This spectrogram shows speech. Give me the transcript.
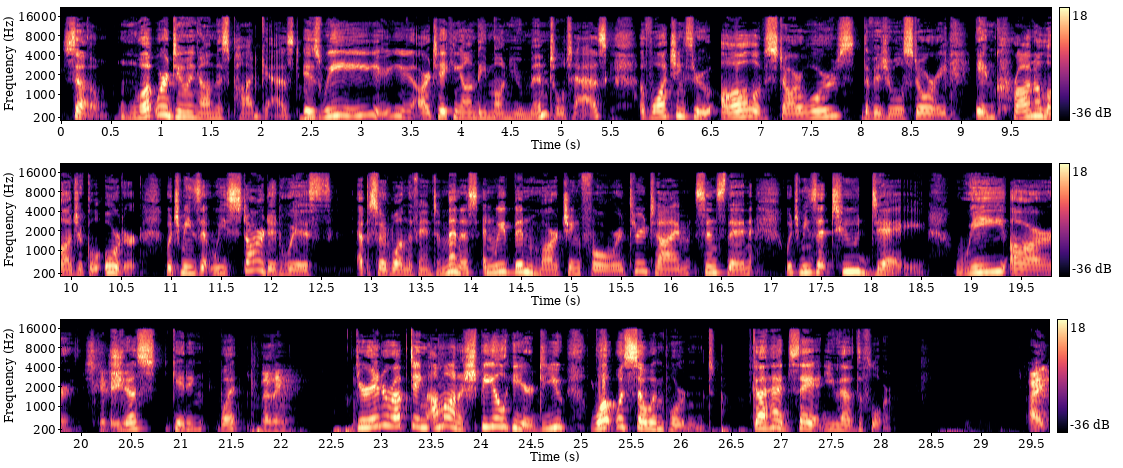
So, what we're doing on this podcast is we are taking on the monumental task of watching through all of Star Wars, the visual story, in chronological order, which means that we started with episode one, The Phantom Menace, and we've been marching forward through time since then, which means that today we are Skipping? just getting, what? Nothing. You're interrupting. I'm on a spiel here. Do you, what was so important? Go ahead, say it. You have the floor. I,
